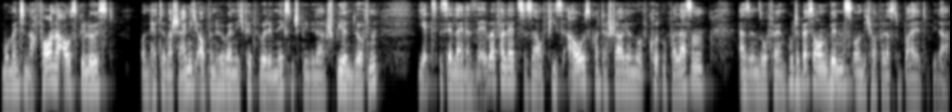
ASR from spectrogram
Momente nach vorne ausgelöst und hätte wahrscheinlich auch, wenn Höger nicht fit würde, im nächsten Spiel wieder spielen dürfen. Jetzt ist er leider selber verletzt, es sah auch fies aus, konnte das Stadion nur auf Krücken verlassen. Also insofern gute Besserung, Vince, und ich hoffe, dass du bald wieder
